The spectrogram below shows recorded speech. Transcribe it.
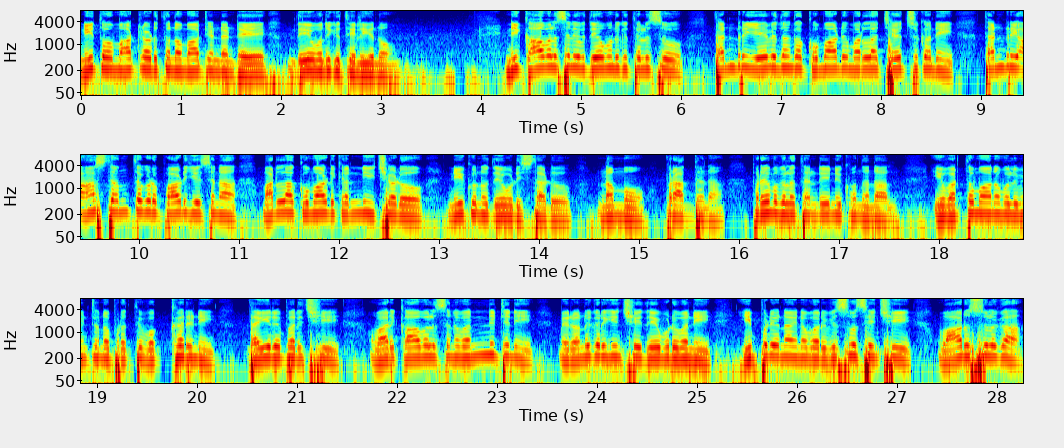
నీతో మాట్లాడుతున్న మాట ఏంటంటే దేవునికి తెలియను. నీకు కావలసినవి దేవునికి తెలుసు. తండ్రి ఏ విధంగా కుమారుడు మరలా చేర్చుకొని తండ్రి ఆస్తి అంతా కూడా పాడు చేసిన మరలా కుమారుడికి అన్నీ ఇచ్చాడో నీకును దేవుడిస్తాడు నమ్ము. ప్రార్థన. ప్రేమగల తండ్రి నీ కొందనాలు ఈ వర్తమానములు వింటున్న ప్రతి ఒక్కరిని ధైర్యపరిచి వారికి కావలసినవన్నిటినీ మీరు అనుగ్రహించే దేవుడు అని ఇప్పుడే నాయన వారు విశ్వసించి వారసులుగా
